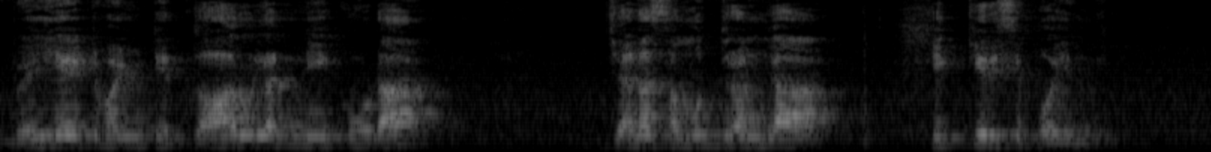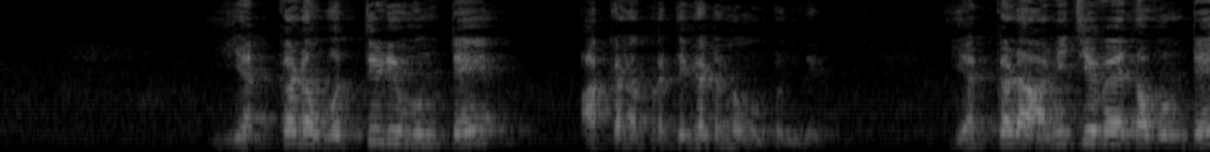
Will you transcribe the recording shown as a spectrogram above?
వెళ్ళేటువంటి దారులన్నీ కూడా జన సముద్రంగా కిక్కిరిసిపోయింది. ఎక్కడ ఒత్తిడి ఉంటే అక్కడ ప్రతిఘటన ఉంటుంది. ఎక్కడ అణిచివేత ఉంటే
